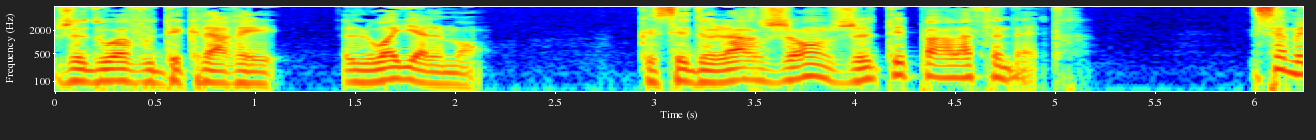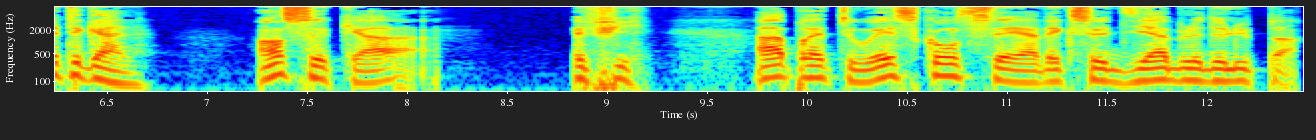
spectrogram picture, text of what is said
je dois vous déclarer loyalement que c'est de l'argent jeté par la fenêtre. Ça m'est égal. En ce cas. Et puis, après tout, est-ce qu'on sait avec ce diable de Lupin?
